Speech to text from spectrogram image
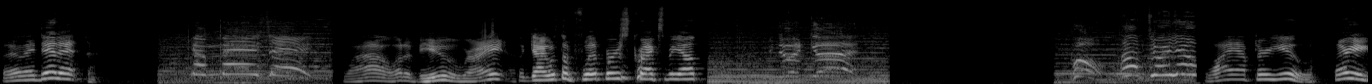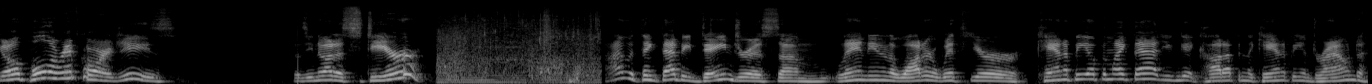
There they did it. Amazing! Wow, what a view, right? The guy with the flippers cracks me up. You're doing good! Pull! After you! Why after you? There you go. Pull the ripcord. Jeez. Does he know how to steer? I would think that'd be dangerous. Um, landing in the water with your canopy open like that, you can get caught up in the canopy and drowned,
